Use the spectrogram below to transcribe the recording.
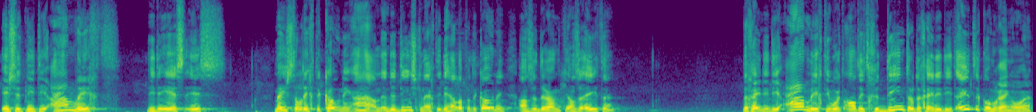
Is het niet die aanlicht die de eerste is? Meestal ligt de koning aan en de dienstknechten die helpen de koning aan zijn drankje, aan zijn eten. Degene die aanlicht, die wordt altijd gediend door degene die het eten komt brengen hoor.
